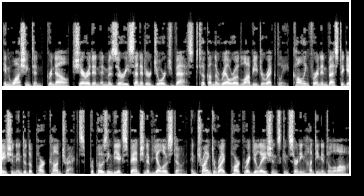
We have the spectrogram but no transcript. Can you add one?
In Washington, Grinnell, Sheridan and Missouri Senator George Vest took on the railroad lobby directly, calling for an investigation into the park contracts, proposing the expansion of Yellowstone, and trying to write park regulations concerning hunting into law.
